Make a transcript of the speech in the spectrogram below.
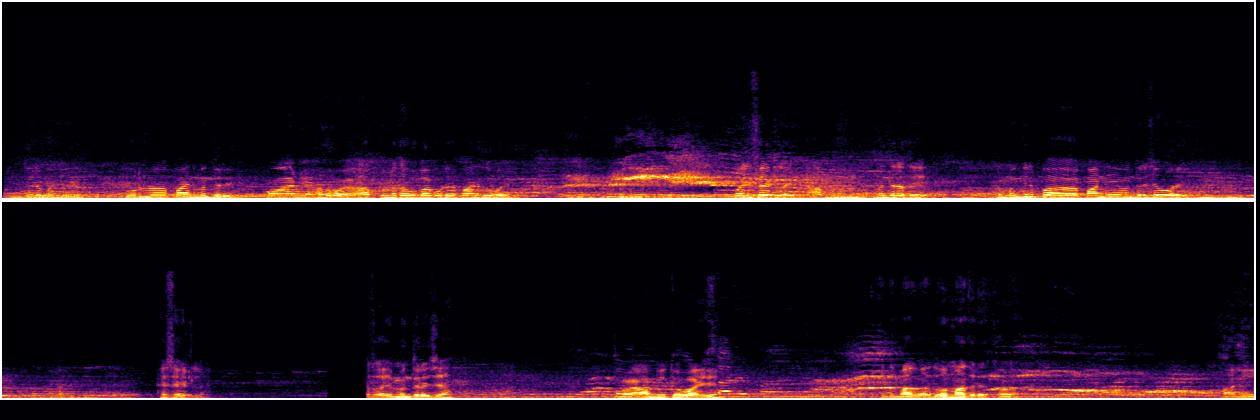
मंदिर म्हणजे पूर्ण पाणी मंदिर आहे. पाणी आता बघा आपण आता उभा कुठे? पाणी उभा आहे. म्हणजे पाणी साईडला आहे. आपण मंदिरात आहे. मंदिर प पाणी मंदिराच्या वर आहे. ह्या साईडला आहे मंदिराच्या. आम्ही तो आहे. माझा दोन मांजर आहेत आणि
